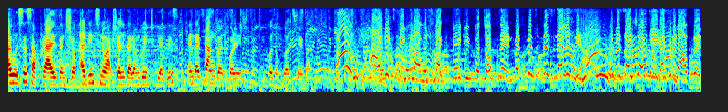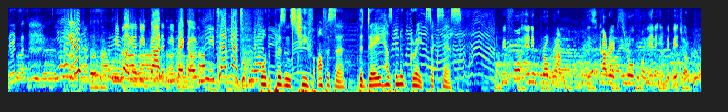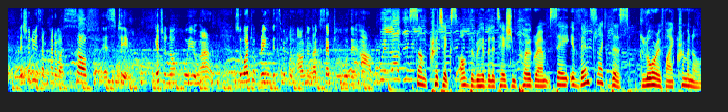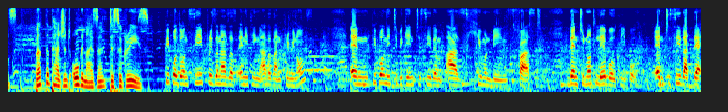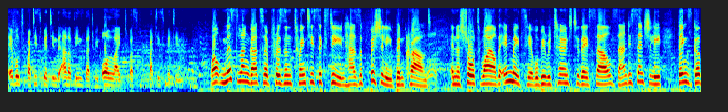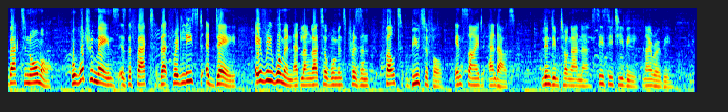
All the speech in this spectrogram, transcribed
I was so surprised and shocked. I didn't know actually that I'm going to get this, and I thank God for it because of God's favor. I didn't expect that I was like begging for top 10, but Miss Personality, ah, it was so shocking. I couldn't help it. it was, yeah, people are going to be proud of me back home. For the prison's chief officer, the day has been a great success. Before any program is carried through for any individual, there should be some kind of a self-esteem. Get to know who you are. So we want to bring these people out and accept who they are. Some critics of the rehabilitation program say events like this glorify criminals, but the pageant organizer disagrees. People don't see prisoners as anything other than criminals, and people need to begin to see them as human beings first than to not label people and to see that they're able to participate in the other things that we all like to participate in. Well, Miss Langata Prison 2016 has officially been crowned. In a short while, the inmates here will be returned to their cells and essentially things go back to normal. But what remains is the fact that for at least a day, every woman at Langata Women's Prison felt beautiful inside and out. Lindy Mtongana, CCTV, Nairobi.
